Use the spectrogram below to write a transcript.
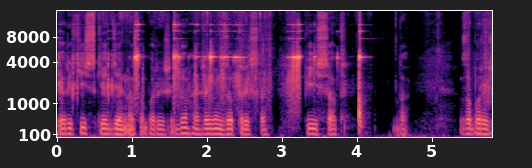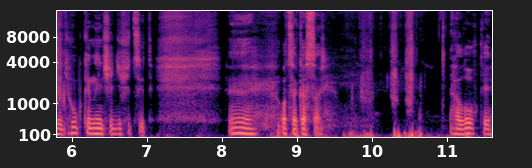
теоретично віддільно забарижити, да? Гривень за 350. Да. Забарижить губки нинче дефіцит. Е, оце косарь. Головки.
